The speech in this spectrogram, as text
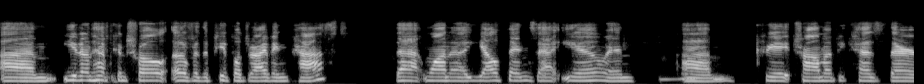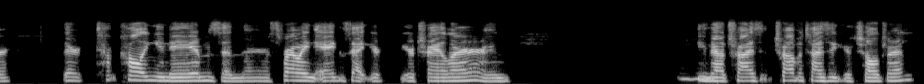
Um, you don't have control over the people driving past that want to yell things at you and um, create trauma because they're they're t- calling you names and they're throwing eggs at your your trailer and you know tries traumatizing your children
